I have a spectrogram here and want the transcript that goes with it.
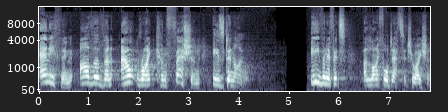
anything other than outright confession is denial, even if it's a life or death situation.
